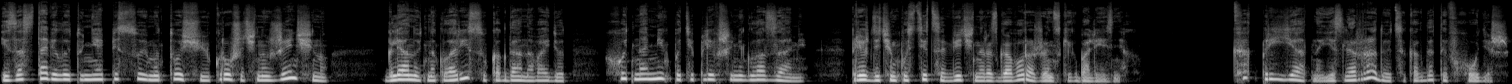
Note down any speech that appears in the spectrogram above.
и заставила эту неописуемо тощую крошечную женщину глянуть на Кларису, когда она войдет, хоть на миг потеплевшими глазами, прежде чем пуститься в вечный разговор о женских болезнях. «Как приятно, если радуется, когда ты входишь»,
